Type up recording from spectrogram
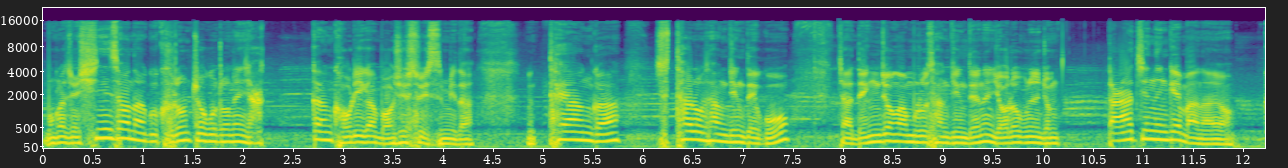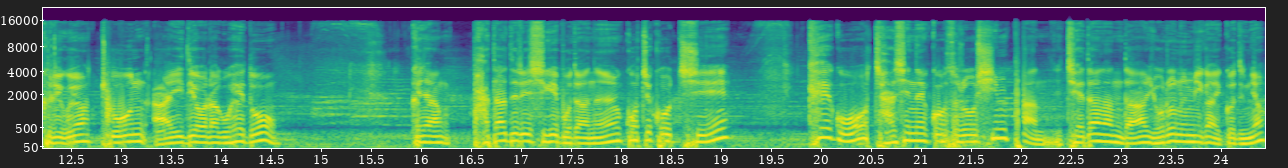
뭔가 좀 신선하고 그런 쪽으로는 약 간 거리가 머실 수 있습니다. 태양과 스타로 상징되고, 자, 냉정함으로 상징되는 여러분은 좀 따지는 게 많아요. 그리고요 좋은 아이디어라고 해도 그냥 받아들이시기보다는 꼬치꼬치 캐고 자신의 것으로 심판 재단한다 요런 의미가 있거든요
